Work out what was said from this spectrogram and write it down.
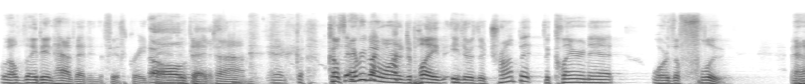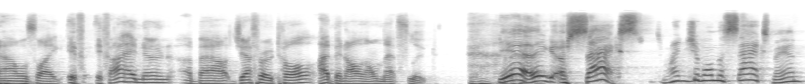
Well, they didn't have that in the fifth grade band Oh, at that time, because everybody wanted to play either the trumpet, the clarinet, or the flute. And I Mm. was like, if if I had known about Jethro Tull, I'd been all on that flute. Yeah, there you go. A sax. Why didn't you jump on the sax, man?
